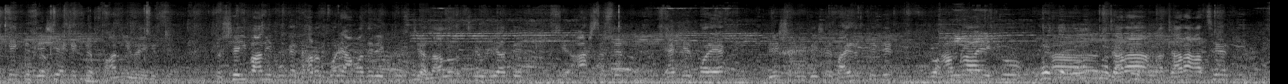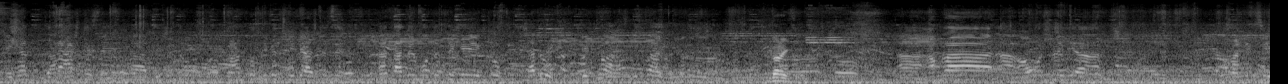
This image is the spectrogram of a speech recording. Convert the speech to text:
এক একটা দেশে এক একটা বাণী হয়ে গেছে। তো সেই বাণী বুকে ধারণ করে আমাদের এই কুষ্টিয়া লালন সেউলিয়াতে সে আসতেছেন। একের পর এক দেশ এবং দেশের বাইরে থেকে। তো আমরা একটু যারা যারা আছে আর কি এখানে যারা আসতেছে বিভিন্ন প্রান্ত থেকে ছুটে আসতেছে তাদের মধ্যে থেকে একটু সাধু একটু। তো আমরা অবশ্যই আমরা নিচ্ছি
